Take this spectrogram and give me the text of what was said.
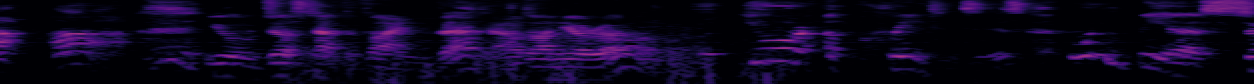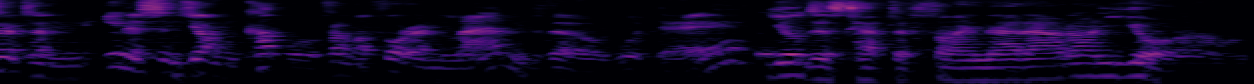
Ah, ah, you'll just have to find that out on your own. Your acquaintances wouldn't be a certain innocent young couple from a foreign land, though, would they? You'll just have to find that out on your own.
